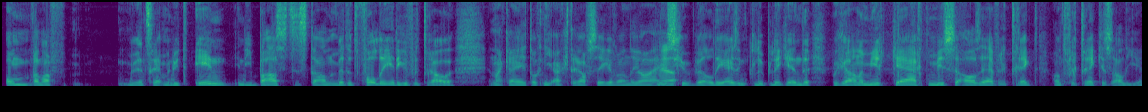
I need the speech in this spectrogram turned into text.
om vanaf wedstrijd minuut 1 in die basis te staan met het volledige vertrouwen. En dan kan je toch niet achteraf zeggen van ja, hij Ja. is geweldig, hij is een clublegende. We gaan hem hier keihard missen als hij vertrekt. Want vertrekken zal hij. Hè.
